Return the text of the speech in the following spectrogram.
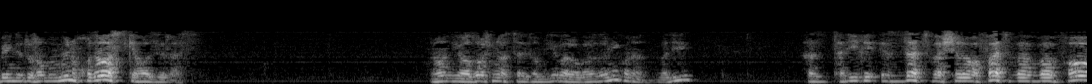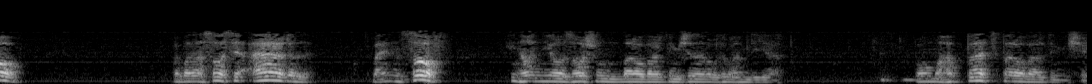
بین دو تا مؤمن خداست که حاضر است. اونها نیازاشون از طریق دیگه برآورده می‌کنن. ولی از طریق عزت و شرافت و وفا و بر اساس عقل و انصاف اینها نیازهاشون برآورده میشه در رابطه با هم دیگر. با محبت برآورده میشه.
